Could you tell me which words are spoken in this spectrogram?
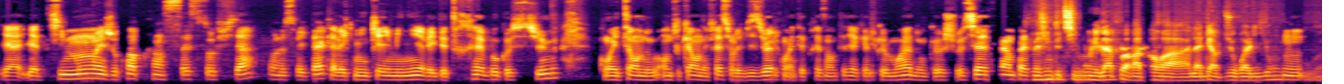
il y a, il y a Timon et je crois Princesse Sophia dans le spectacle avec Mickey et Minnie avec des très beaux costumes qui ont été en, en tout cas en effet sur les visuels qui ont été présentés il y a quelques mois. Donc euh, je suis aussi assez impatient. J'imagine que Timon est là par rapport à la garde du roi Lion. Mm. Ou,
